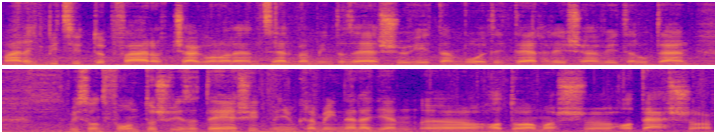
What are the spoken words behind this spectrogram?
már egy picit több fáradtság van a rendszerben, mint az első héten volt egy terhelés elvétel után. Viszont fontos, hogy ez a teljesítményünkre még ne legyen hatalmas hatással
